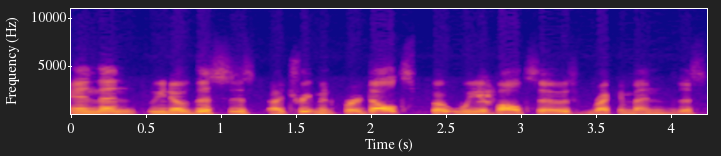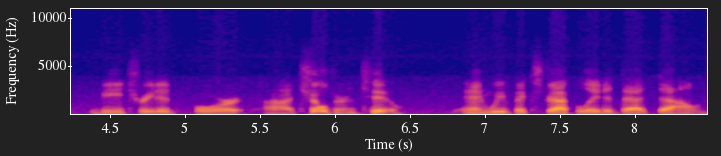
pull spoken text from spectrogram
And then, you know, this is a treatment for adults, but we have also recommended this to be treated for uh, children too and we've extrapolated that down.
